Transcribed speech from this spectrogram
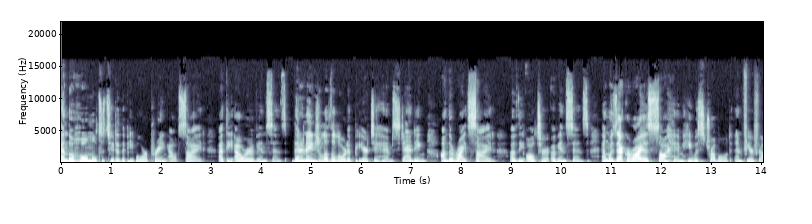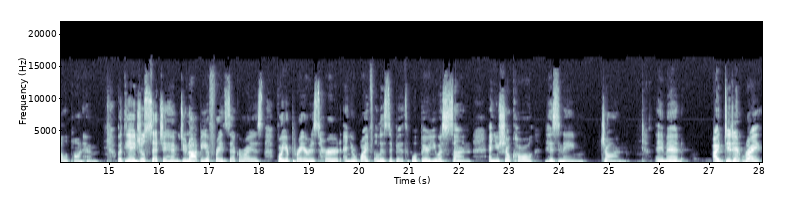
and the whole multitude of the people were praying outside at the hour of incense. Then an angel of the Lord appeared to him, standing on the right side of the altar of incense. And when Zacharias saw him, he was troubled, and fear fell upon him. But the angel said to him, Do not be afraid, Zacharias, for your prayer is heard, and your wife Elizabeth will bear you a son, and you shall call his name John. Amen. I didn't write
